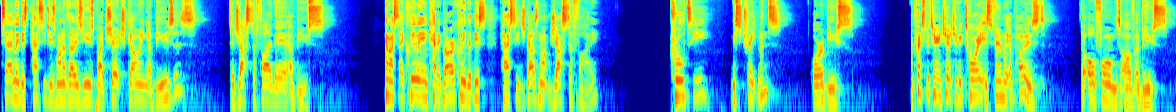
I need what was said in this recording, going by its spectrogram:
Sadly, this passage is one of those used by church going abusers to justify their abuse. Can I say clearly and categorically that this passage does not justify cruelty, mistreatment, or abuse? The Presbyterian Church of Victoria is firmly opposed to all forms of abuse.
